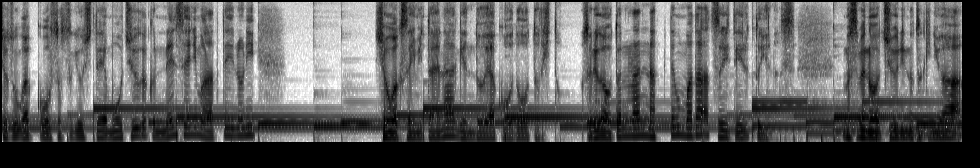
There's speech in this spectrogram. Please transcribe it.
初等学校を卒業してもう中学2年生にもなっているのに小学生みたいな言動や行動をとる人、それが大人になってもまだ続いているというのです。娘の中二の時には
